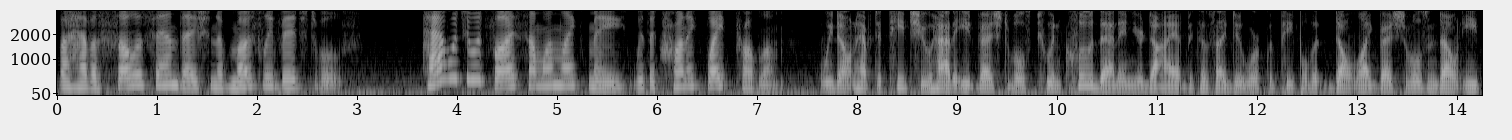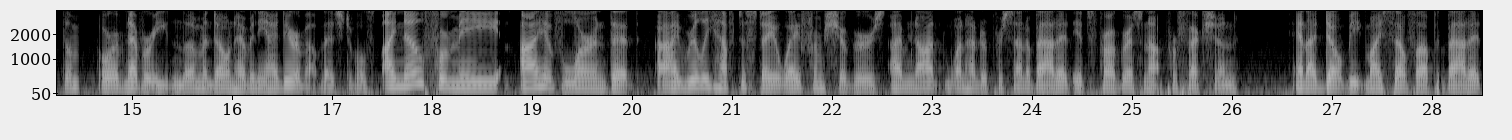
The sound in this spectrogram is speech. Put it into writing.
but have a solid foundation of mostly vegetables. How would you advise someone like me with a chronic weight problem? We don't have to teach you how to eat vegetables to include that in your diet because I do work with people that don't like vegetables and don't eat them or have never eaten them and don't have any idea about vegetables. I know for me, I have learned that I really have to stay away from sugars. I'm not 100% about it. It's progress, not perfection. And I don't beat myself up about it.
